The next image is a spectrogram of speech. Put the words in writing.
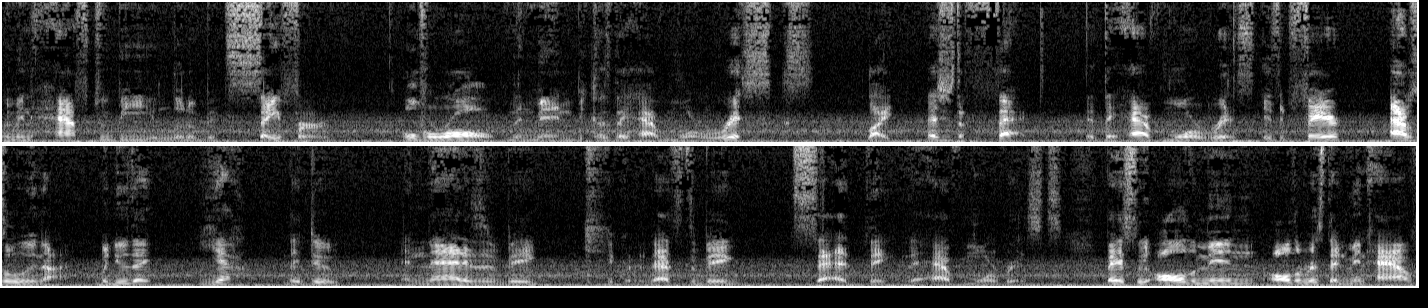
women have to be a little bit safer overall than men because they have more risks. Like, that's just a fact that they have more risks. Is it fair? Absolutely not. But do they? Yeah, they do. And that is a big kicker. That's the big sad thing. They have more risks. Basically, all the men, all the risks that men have,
